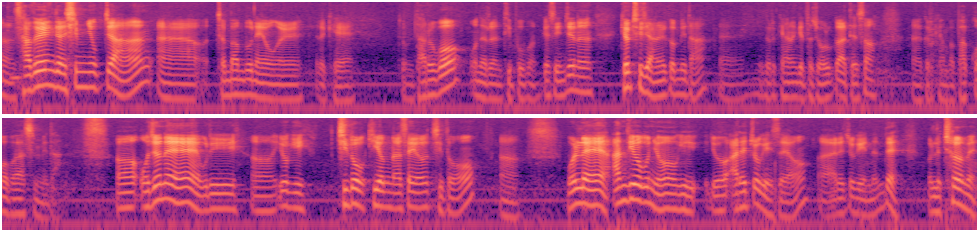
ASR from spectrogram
어, 사도행전 16장 아, 전반부 내용을 이렇게 좀 다루고 오늘은 뒷부분. 그래서 이제는 겹치지 않을 겁니다. 예, 그렇게 하는 게 더 좋을 것 같아서 예, 그렇게 한번 바꿔봤습니다. 어, 오전에 우리 어, 여기 지도 기억나세요? 지도. 어, 원래 안디옥은 여기 요 아래쪽에 있어요. 아, 아래쪽에 있는데 원래 처음에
